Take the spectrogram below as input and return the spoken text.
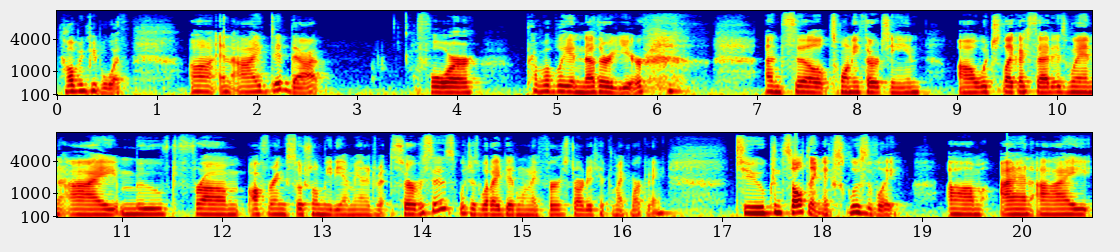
helping people with. Uh, and I did that for probably another year until 2013 uh, which, like I said, is when I moved from offering social media management services, which is what I did when I first started Hit the Mic Marketing, to consulting exclusively. Um, and I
